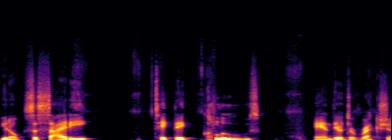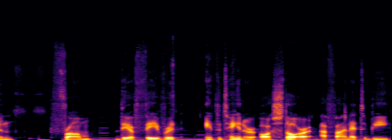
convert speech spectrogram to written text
you know, society take their clues and their direction from their favorite entertainer or star. I find that to be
